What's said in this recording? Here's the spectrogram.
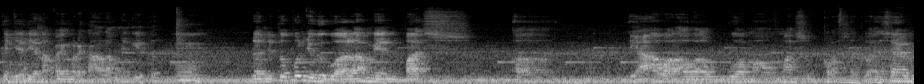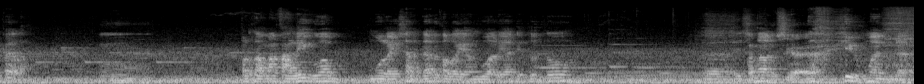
kejadian apa yang mereka alami gitu. hmm. Dan itu pun juga gua alamin pas eh, ya awal-awal gua mau masuk kelas 1 SMP lah. Hmm. Pertama kali gua mulai sadar kalau yang gua lihat itu tuh eh, it's not manusia ya? human dan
